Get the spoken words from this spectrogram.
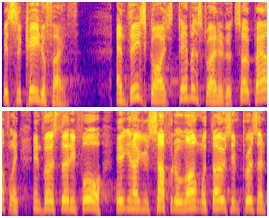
It's the key to faith. And these guys demonstrated it so powerfully. In verse 34, eh, you know, you suffered along with those in prison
